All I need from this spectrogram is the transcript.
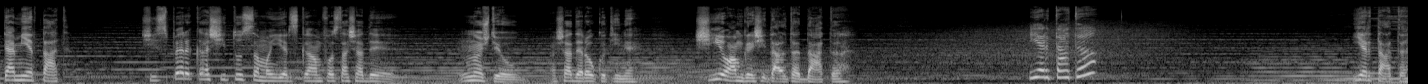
te-am iertat. Și sper ca și tu să mă ierți că am fost așa de... Nu știu, așa de rău cu tine. Și eu am greșit altă dată. Iertată? Iertată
